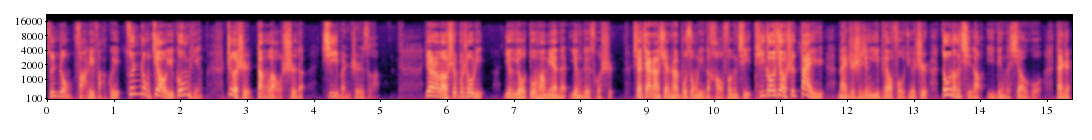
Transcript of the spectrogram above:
尊重法律法规，尊重教育公平，这是当老师的基本职责。要让老师不收礼，应有多方面的应对措施，向家长宣传不送礼的好风气，提高教师待遇，乃至实行一票否决制，都能起到一定的效果。但是，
